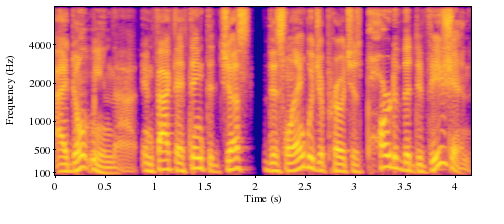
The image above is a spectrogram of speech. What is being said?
I don't mean that. In fact, I think that just this language approach is part of the division.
